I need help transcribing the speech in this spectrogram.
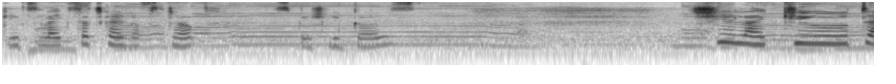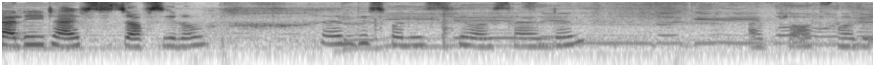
Kids like such kind of stuff especially girls she like cute teddy type stuffs you know. And this one is her sandal I brought for the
